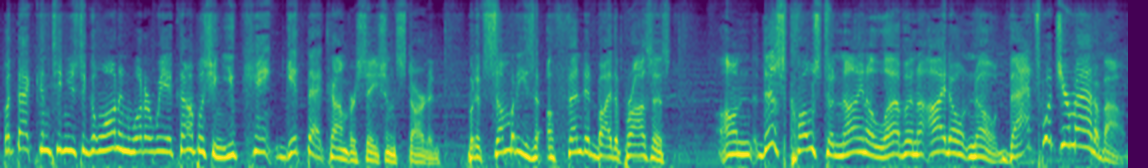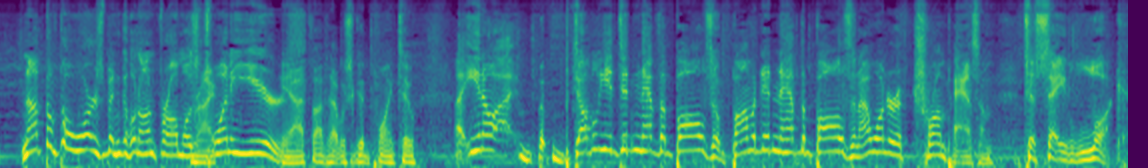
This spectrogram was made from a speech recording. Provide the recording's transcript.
But that continues to go on, and what are we accomplishing? You can't get that conversation started. But if somebody's offended by the process, on this close to 9 11, I don't know. That's what you're mad about. Not that the war's been going on for almost Right. 20 years. Yeah, I thought that was a good point too. Uh, you know, I, W didn't have the balls. Obama didn't have the balls, and I wonder if Trump has them to say, "Look,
